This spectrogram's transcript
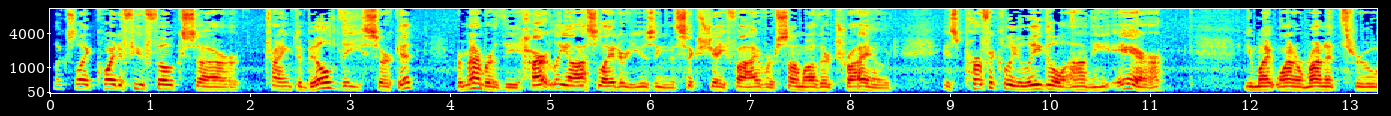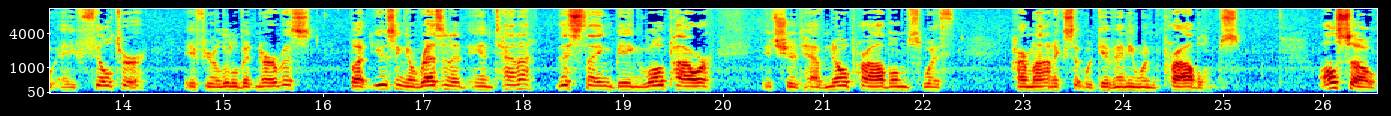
Looks like quite a few folks are trying to build the circuit. Remember, the Hartley oscillator using the 6J5 or some other triode is perfectly legal on the air. You might want to run it through a filter if you're a little bit nervous, but using a resonant antenna, this thing being low power, it should have no problems with harmonics that would give anyone problems. Also,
